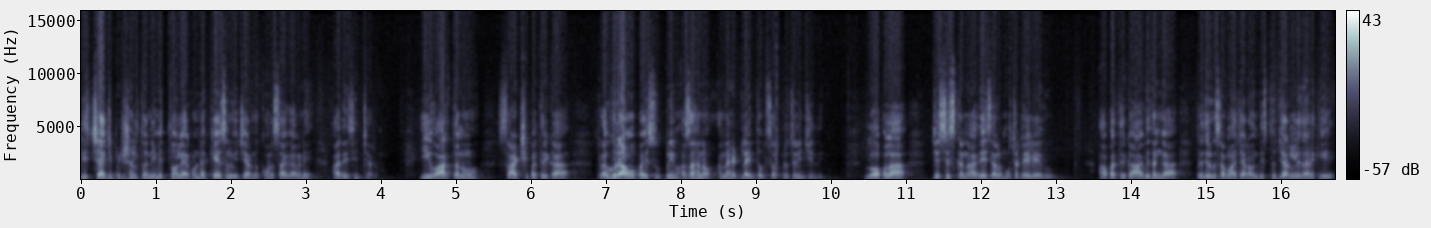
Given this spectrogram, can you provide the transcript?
డిశ్చార్జ్ పిటిషన్లతో నిమిత్తం లేకుండా కేసుల విచారణ కొనసాగాలని ఆదేశించారు. ఈ వార్తను సాక్షిపత్రిక రఘురాముపై సుప్రీం అసహనం అన్న హెడ్లైన్తో ప్రచురించింది. లోపల జస్టిస్ కన్నా ఆదేశాలు ముచ్చటే లేదు. ఆ పత్రిక ఆ విధంగా ప్రజలకు సమాచారం అందిస్తూ జర్నలిజానికి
